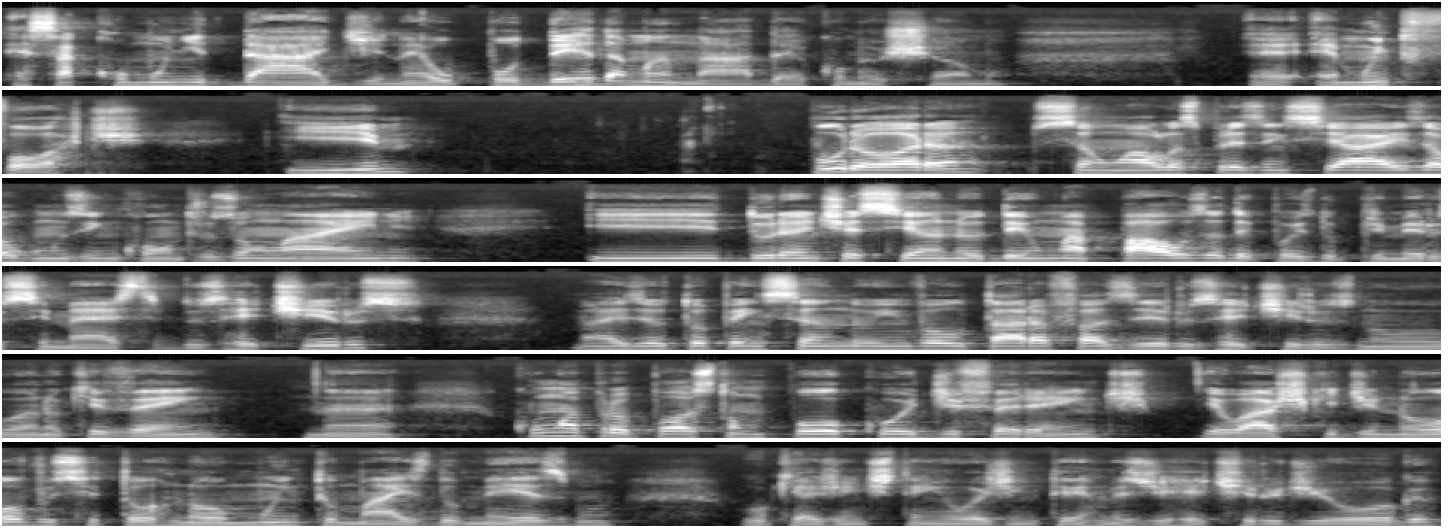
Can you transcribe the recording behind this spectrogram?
essa comunidade, né? O poder da manada é como eu chamo, é, é muito forte. E por hora são aulas presenciais, alguns encontros online. E durante esse ano eu dei uma pausa depois do primeiro semestre dos retiros, mas eu estou pensando em voltar a fazer os retiros no ano que vem, né? Com uma proposta um pouco diferente. Eu acho que, de novo, se tornou muito mais do mesmo o que a gente tem hoje em termos de retiro de yoga.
